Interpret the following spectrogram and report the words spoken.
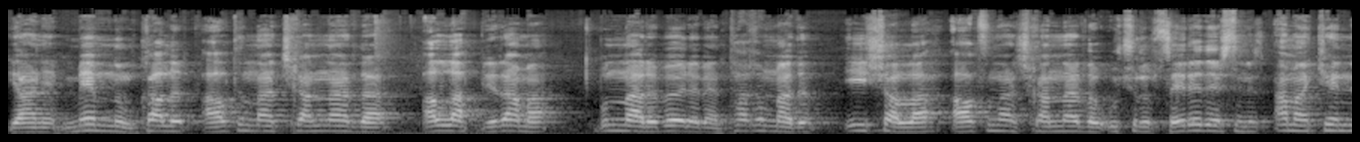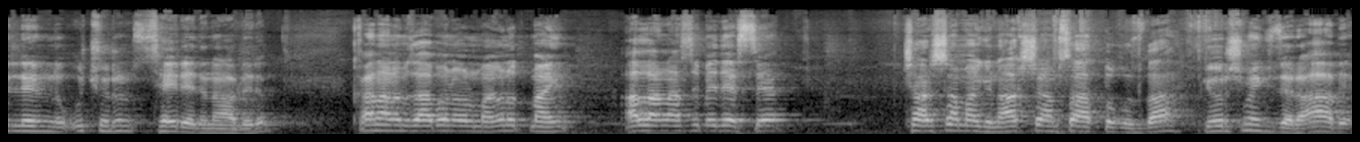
yani memnun kalır. Altından çıkanlar da Allah bilir ama bunları böyle ben takımladım. İnşallah altından çıkanlar da uçurup seyredersiniz. Ama kendilerini uçurun seyredin abilerim. Kanalımıza abone olmayı unutmayın. Allah nasip ederse çarşamba günü akşam saat 9'da görüşmek üzere abi.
